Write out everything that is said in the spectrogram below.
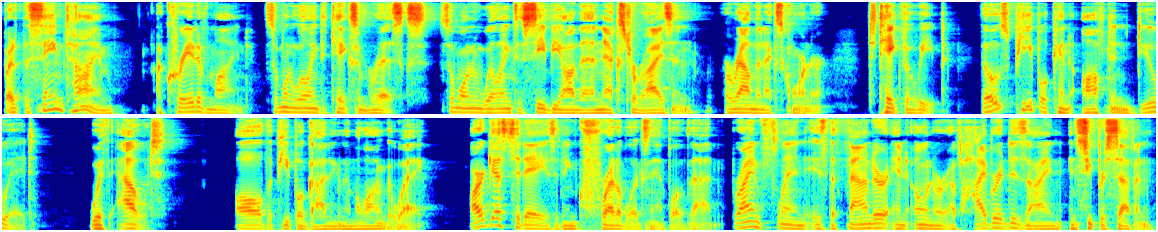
But at the same time, a creative mind, someone willing to take some risks, someone willing to see beyond the next horizon, around the next corner, to take the leap. Those people can often do it without all the people guiding them along the way. Our guest today is an incredible example of that. Brian Flynn is the founder and owner of Hybrid Design and Super 7,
